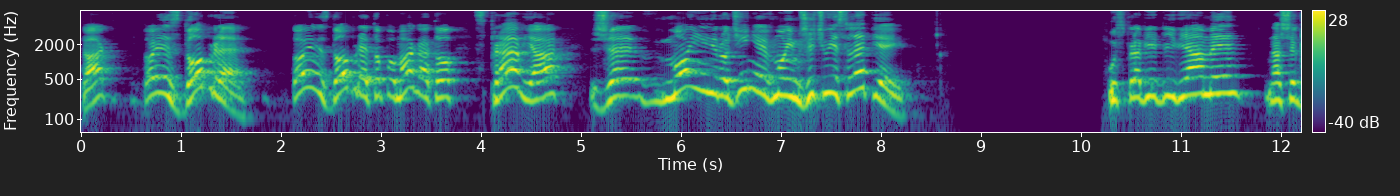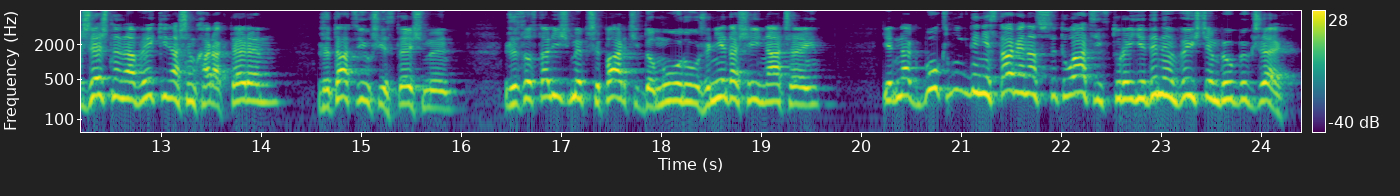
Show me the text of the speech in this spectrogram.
Tak? To jest dobre. To jest dobre, to pomaga, to sprawia, że w mojej rodzinie, w moim życiu jest lepiej. Usprawiedliwiamy nasze grzeszne nawyki naszym charakterem, że tacy już jesteśmy, że zostaliśmy przyparci do muru, że nie da się inaczej, jednak Bóg nigdy nie stawia nas w sytuacji, w której jedynym wyjściem byłby grzech.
